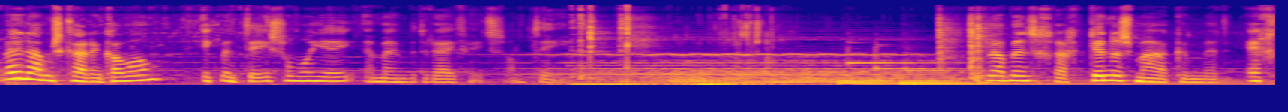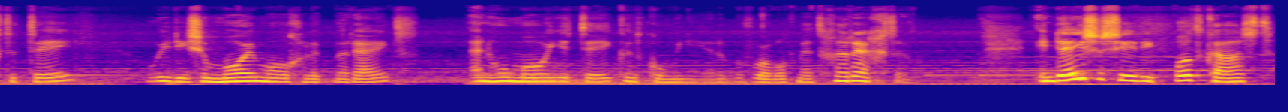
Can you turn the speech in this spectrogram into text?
Mijn naam is Karin Kamman. Ik ben theesommelier en mijn bedrijf heet Santé. Ik laat mensen graag kennis maken met echte thee, hoe je die zo mooi mogelijk bereidt en hoe mooi je thee kunt combineren, bijvoorbeeld met gerechten. In deze serie podcast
